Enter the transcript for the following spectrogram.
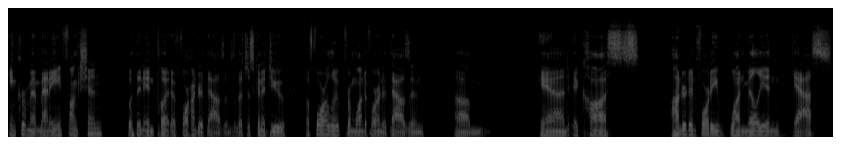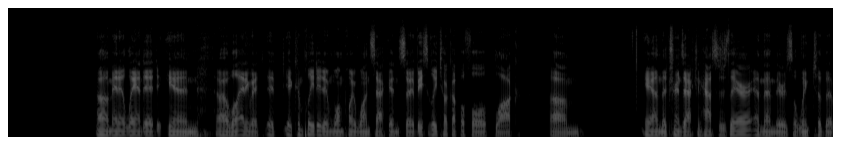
increment many function with an input of 400,000. So that's just going to do a for loop from 1 to 400,000. Um, and it costs 141 million gas. Um, and it landed in, uh, well, anyway, it, it completed in 1.1 seconds. So it basically took up a full block. Um, and the transaction hash is there. And then there's a link to the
